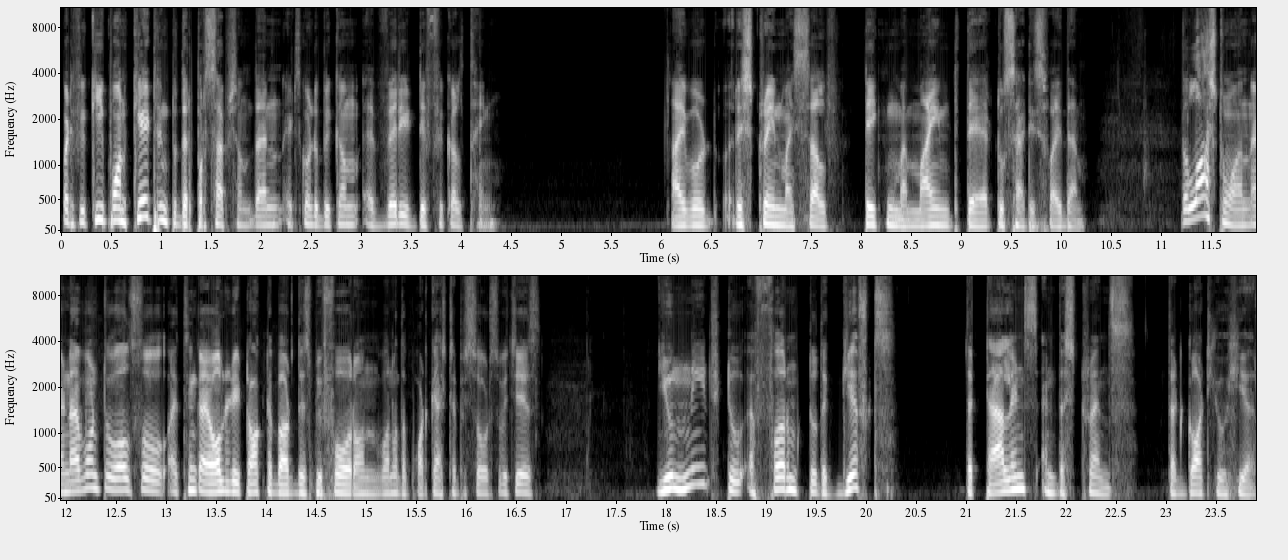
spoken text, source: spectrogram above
But if you keep on catering to their perception, then it's going to become a very difficult thing. I would restrain myself taking my mind there to satisfy them. The last one, and I want to also, I think I already talked about this before on one of the podcast episodes, which is you need to affirm to the gifts, the talents, and the strengths that got you here.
